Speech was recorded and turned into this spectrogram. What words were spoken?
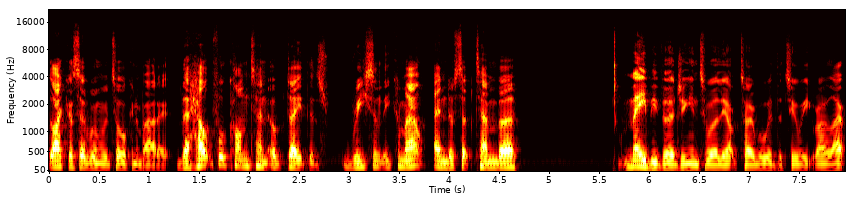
like I said when we were talking about it, the helpful content update that's recently come out, end of September, maybe verging into early October with the two week rollout.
